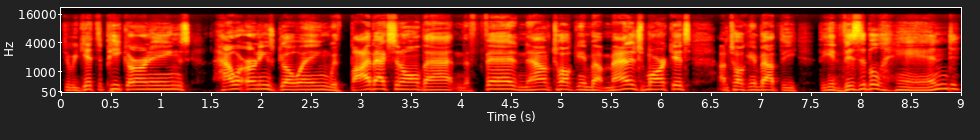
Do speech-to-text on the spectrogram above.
Did we get to peak earnings? How are earnings going with buybacks and all that, and the Fed? And now I'm talking about managed markets. I'm talking about the the invisible hand.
